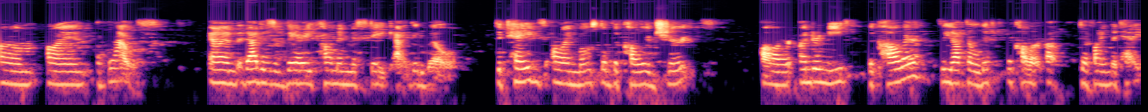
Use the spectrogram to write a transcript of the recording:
um, on a blouse and that is a very common mistake at Goodwill. The tags on most of the collared shirts are underneath the collar, so you have to lift the collar up to find the tag.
